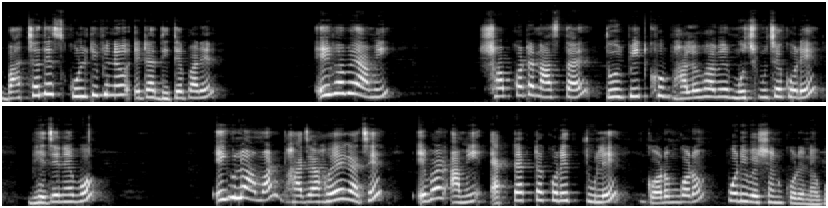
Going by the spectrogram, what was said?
বাচ্চাদের স্কুল টিফিনেও এটা দিতে পারেন। এইভাবে আমি সব কটা নাস্তায় দুই পিঠ খুব ভালোভাবে মুচমুচে করে ভেজে নেব। এইগুলো আমার ভাজা হয়ে গেছে। এবার আমি একটা একটা করে তুলে গরম গরম পরিবেশন করে নেব।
